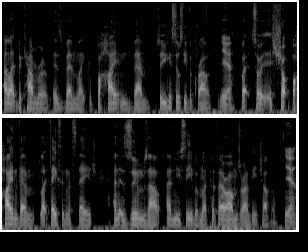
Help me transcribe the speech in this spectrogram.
And like the camera is then like behind them, so you can still see the crowd. Yeah. But so it's shot behind them, like facing the stage, and it zooms out, and you see them like put their arms around each other. Yeah.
